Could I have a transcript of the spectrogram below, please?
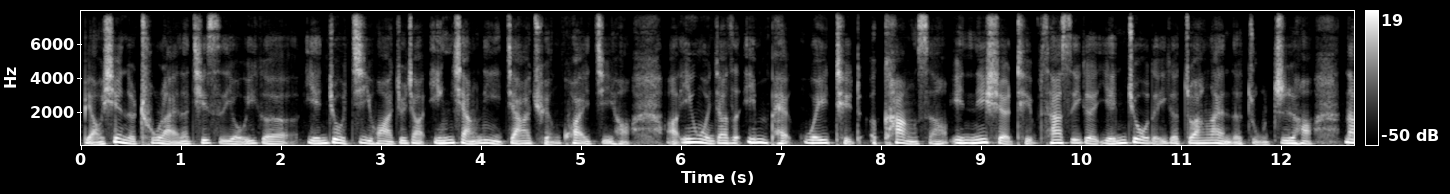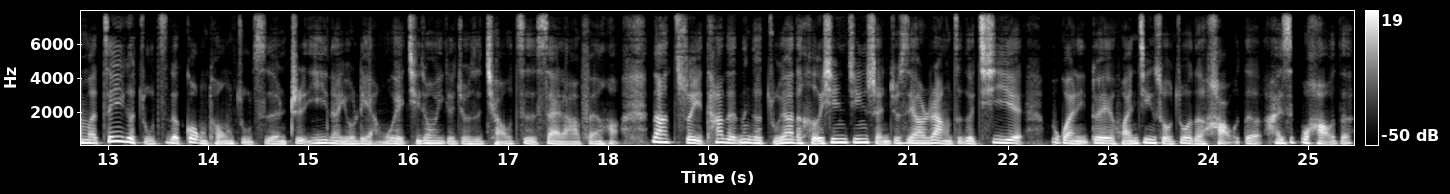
表现的出来呢？其实有一个研究计划，就叫影响力加权会计哈啊，英文叫做 Impact Weighted Accounts 哈 Initiative，它是一个研究的一个专案的组织哈。那么这一个组织的共同主持人之一呢有两位，其中一个就是乔治塞拉芬哈。那所以他的那个主要的核心精神就是要让这个企业，不管你对环境所做的好的还是不好的，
